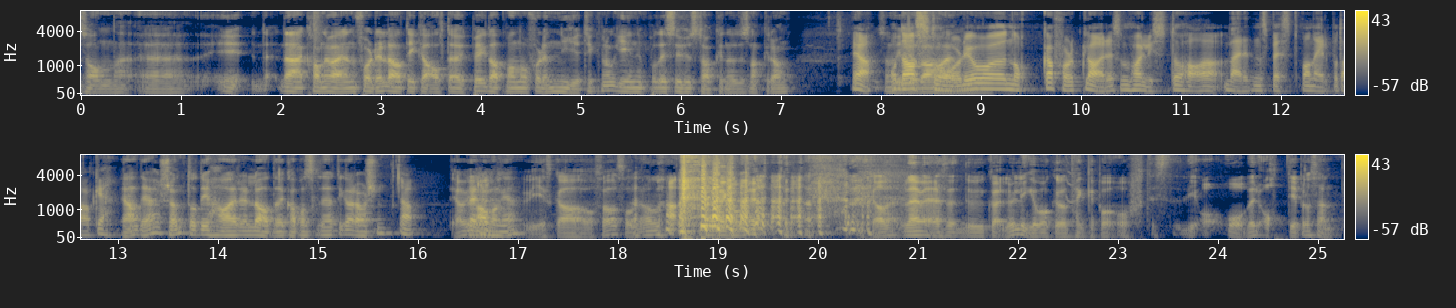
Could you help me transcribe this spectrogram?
sånn eh, Det kan jo være en fordel da, at ikke alt er utbygd, at man nå får den nye teknologien på disse hustakene du snakker om. Ja, og da da står det jo nok av folk klare som har lyst til å ha verdens beste panel på taket. Ja, det har jeg skjønt, og de har ladekapasitet i garasjen. Ja. Har vi, Veldig mange. Vi skal også ha sånn, ja. Altså, du kan jo ligge våken og tenke på oftest de over 80%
